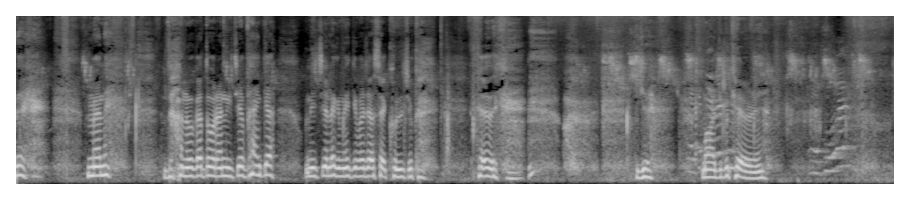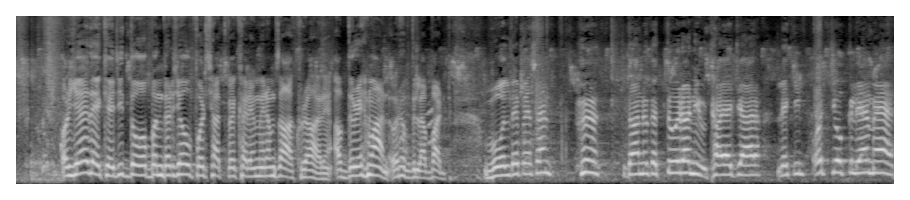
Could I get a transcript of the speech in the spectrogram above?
देखे मैंने दानों का तोरा नीचे फेंका नीचे लगने की वजह से खुल चुका है। ये देखे ये माज भी खेल रहे हैं। और ये देखे जी, दो बंदर जो ऊपर छत पे खड़े, मेरा मज़ाक उड़ा रहे हैं। अब्दुलरहमान और अब्दुल्ला भट्ट। बोल दे पैसन दानों का तोरा नहीं उठाया जा रहा, लेकिन और चुक लिया मैं।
